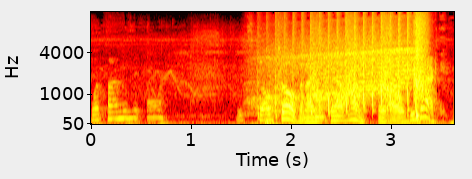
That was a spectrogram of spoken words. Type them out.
what time is it now? It's 12:12 and I need to have lunch, so I'll be back.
